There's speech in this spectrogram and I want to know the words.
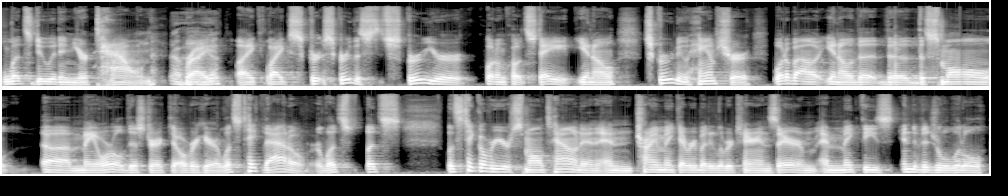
Let's do it in your town, hell right? yeah. Like like screw screw the screw your quote unquote state. You know, screw New Hampshire. What about you know the the the small uh, mayoral district over here? Let's take that over. Let's let's let's take over your small town and, and try and make everybody libertarians there and, and make these individual little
